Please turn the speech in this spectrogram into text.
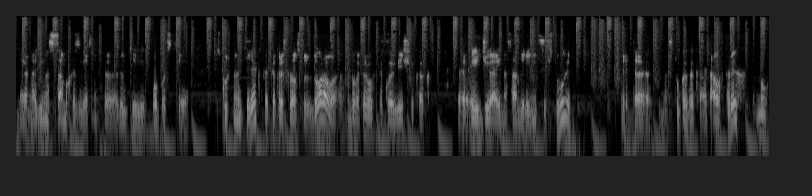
наверное, один из самых известных людей в области искусственного интеллекта, который сказал, что здорово, но, во-первых, такой вещи, как AGI на самом деле не существует, это штука какая-то. А во-вторых, ну,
